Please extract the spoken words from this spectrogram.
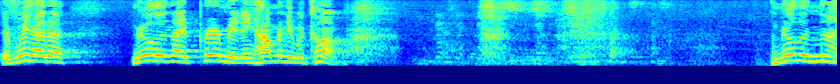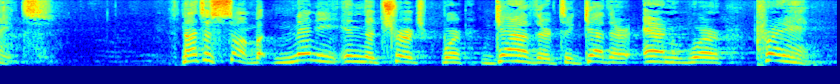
If we had a middle of the night prayer meeting, how many would come? middle of the night. Not just some, but many in the church were gathered together and were praying.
